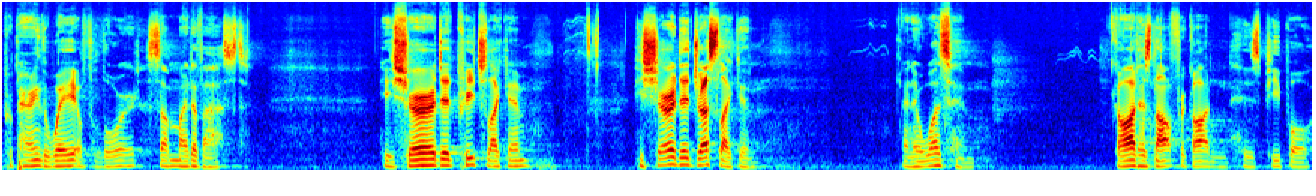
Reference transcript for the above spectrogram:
preparing the way of the Lord? Some might have asked. He sure did preach like him. He sure did dress like him. And it was him. God has not forgotten his people.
